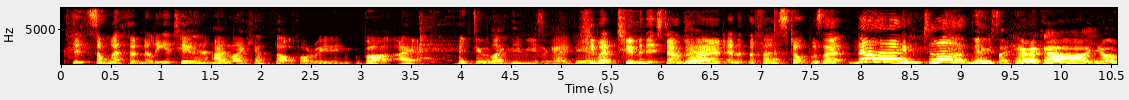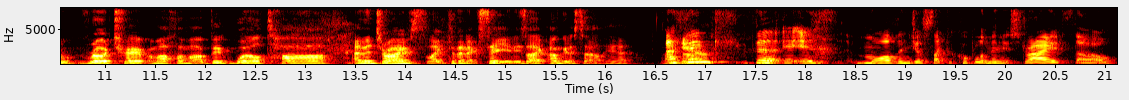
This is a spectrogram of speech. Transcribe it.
Because it's somewhere familiar to him. I like your thoughtful reading, but I, I do like the amusing idea. he that- went two minutes down the Yeah. road, and at the first stop was like, "No, I'm done." Then he was like, "Here I go, you know, road trip. I'm off on my big world tour," and then drives like to the next city, and he's like, "I'm gonna settle here." I I'm done." think that it is more than just like a couple of minutes drive though.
